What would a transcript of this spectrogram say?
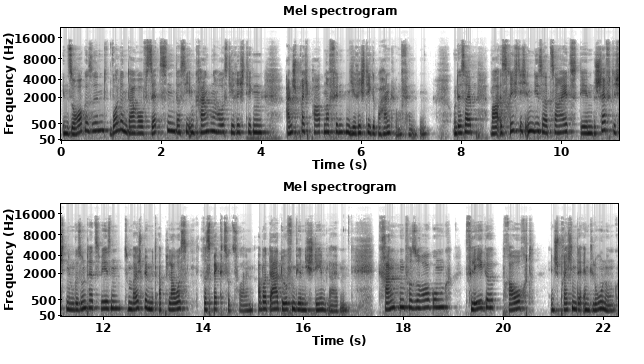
in Sorge sind, wollen darauf setzen, dass sie im Krankenhaus die richtigen Ansprechpartner finden, die richtige Behandlung finden. Und deshalb war es richtig in dieser Zeit, den Beschäftigten im Gesundheitswesen zum Beispiel mit Applaus Respekt zu zollen. Aber da dürfen wir nicht stehen bleiben. Krankenversorgung, Pflege braucht entsprechende Entlohnung.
